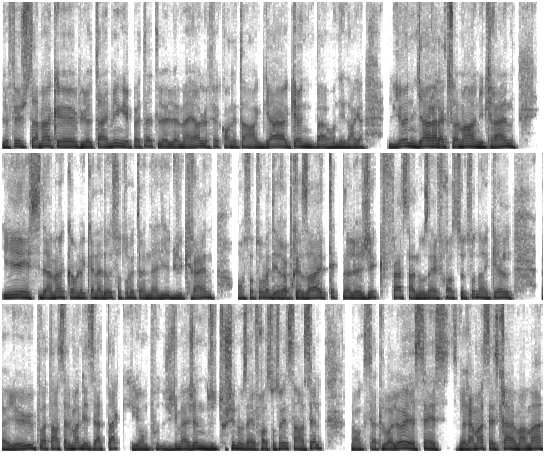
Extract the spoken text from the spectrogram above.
Le fait justement que le timing est peut-être le, meilleur, le fait qu'on est en guerre, qu'il ben, on est en guerre. Il y a une guerre actuellement en Ukraine et incidemment, comme le Canada se retrouve être un allié de l'Ukraine, on se retrouve à des représailles technologiques face à nos infrastructures dans lesquelles euh, il y a eu potentiellement des attaques qui ont, j'imagine, dû toucher nos infrastructures essentielles. Donc, cette loi-là, vraiment s'inscrit à un moment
